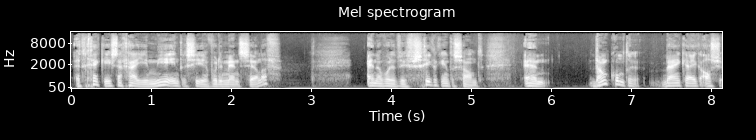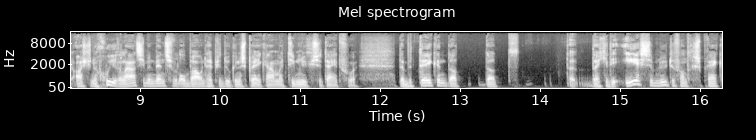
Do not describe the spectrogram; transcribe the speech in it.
het gekke is, dan ga je je meer interesseren voor de mens zelf. En dan wordt het weer verschrikkelijk interessant. En dan komt er bij kijken, als, als je een goede relatie met mensen wil opbouwen... heb je natuurlijk in een spreekkamer tien minuutjes de tijd voor. Dat betekent dat, dat, dat, dat je de eerste minuten van het gesprek...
